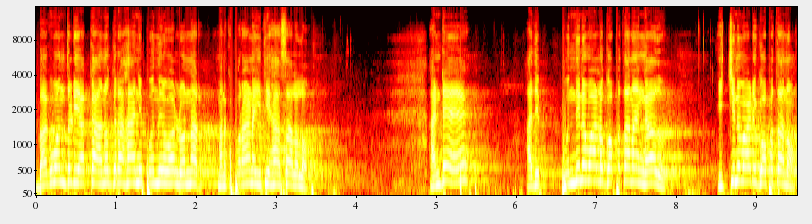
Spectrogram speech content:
భగవంతుడి యొక్క అనుగ్రహాన్ని పొందిన వాళ్ళు ఉన్నారు మనకు పురాణ ఇతిహాసాలలో. అంటే అది పొందిన వాళ్ళ గొప్పతనం కాదు ఇచ్చినవాడి గొప్పతనం.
